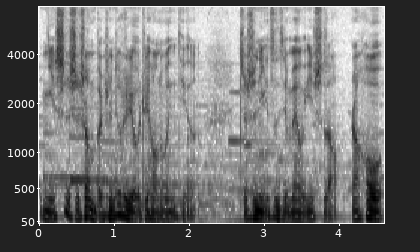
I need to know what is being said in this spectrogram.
你事实上本身就是有这样的问题的，只是你自己没有意识到。然后，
